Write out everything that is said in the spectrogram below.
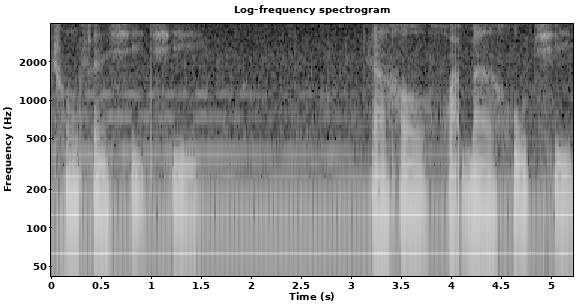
充分吸气，然后缓慢呼气。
